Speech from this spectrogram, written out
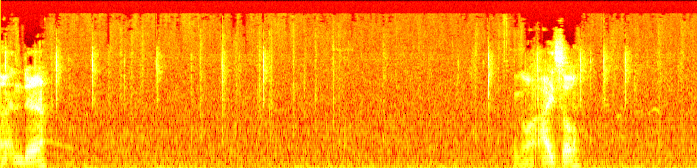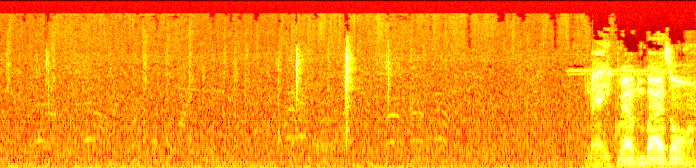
Nothing there. We're going ISO. Man, he grabbed him by his arm.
